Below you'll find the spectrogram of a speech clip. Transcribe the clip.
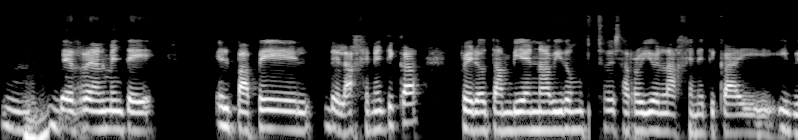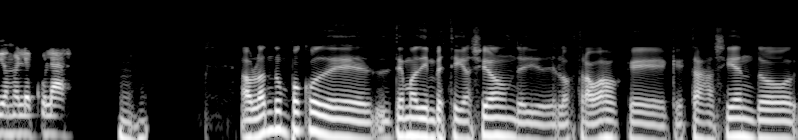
mm, ver realmente el papel de la genética, pero también ha habido mucho desarrollo en la genética y, biomolecular. Hablando un poco del tema de investigación, de, los trabajos que, estás haciendo,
